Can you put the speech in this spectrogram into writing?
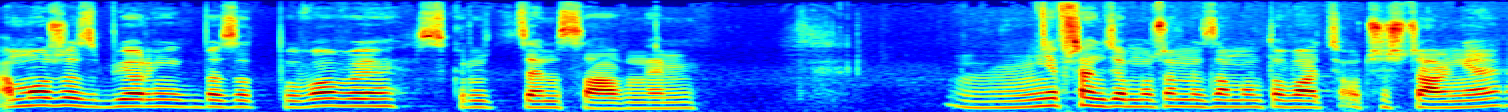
A może zbiornik bezodpływowy z krótcem sawnym? Mm, Nie wszędzie możemy zamontować oczyszczalnię,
